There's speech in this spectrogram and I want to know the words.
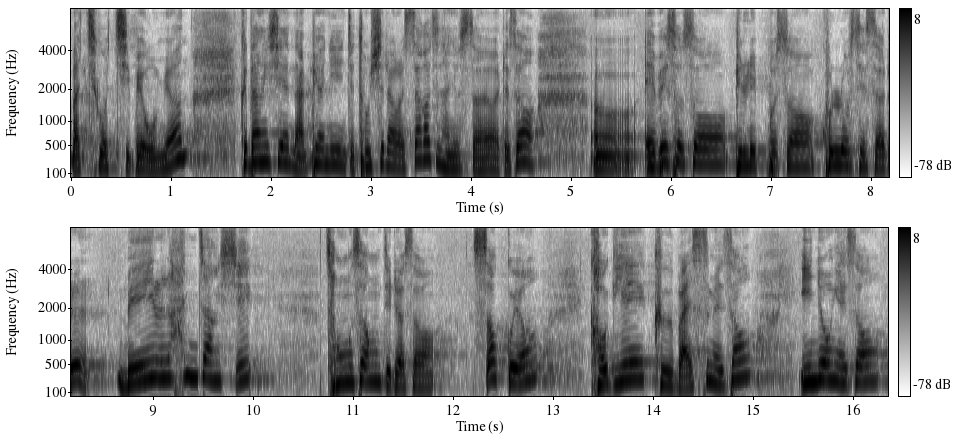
마치고 집에 오면 그 당시에 남편이 이제 도시락을 싸가지고 다녔어요. 그래서 어, 에베소서, 빌립보서, 골로새서를 매일 한 장씩 정성 들여서 썼고요. 거기에 그 말씀에서 인용해서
